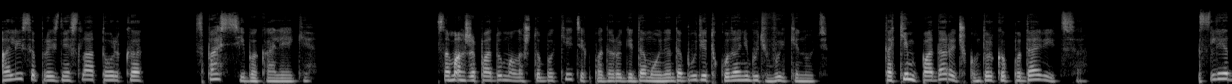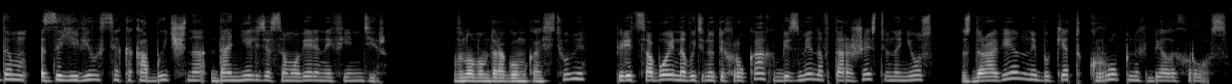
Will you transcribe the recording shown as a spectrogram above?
Алиса произнесла только Спасибо, коллеги. Сама же подумала, что букетик по дороге домой надо будет куда-нибудь выкинуть. Таким подарочком только подавиться. Следом заявился, как обычно, да нельзя самоуверенный Финдир. В новом дорогом костюме, перед собой на вытянутых руках Безменов торжественно нес здоровенный букет крупных белых роз.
